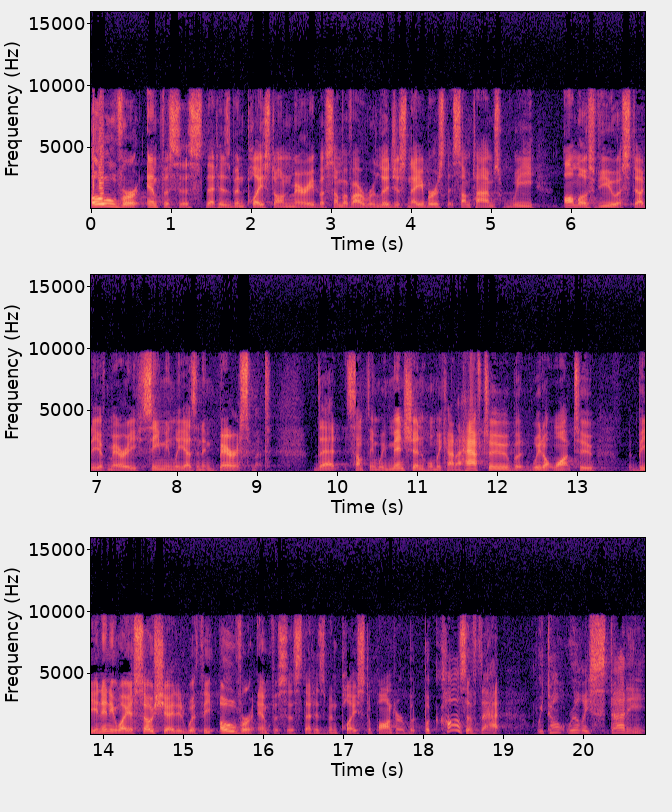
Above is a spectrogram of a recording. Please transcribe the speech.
overemphasis that has been placed on Mary by some of our religious neighbors, that sometimes we almost view a study of Mary seemingly as an embarrassment that something we mention when we kind of have to, but we don't want to be in any way associated with the overemphasis that has been placed upon her. But because of that, we don't really study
